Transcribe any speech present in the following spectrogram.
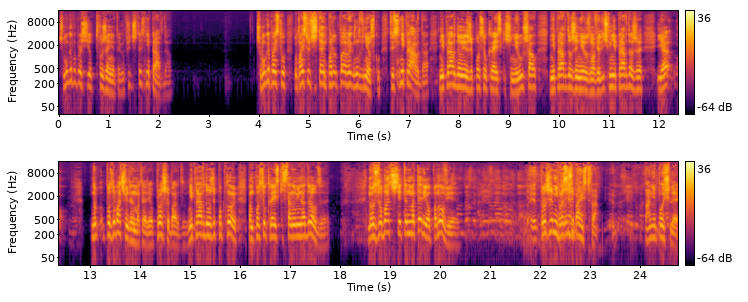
Czy mogę poprosić o odtworzenie tego? Przecież to jest nieprawda. Czy mogę Państwu, bo Państwu przeczytałem fragment wniosku. To jest nieprawda. Nieprawdą jest, że poseł Krajewski się nie ruszał. Nieprawdą, że nie rozmawialiśmy. Nieprawda, że ja... No, po- zobaczmy ten materiał, proszę bardzo. Nieprawdą, że popchnąłem. Pan poseł Krajewski stanął mi na drodze. No zobaczcie ten materiał, panowie. Proszę mi, Proszę, proszę, Państwa, Panie pośle,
